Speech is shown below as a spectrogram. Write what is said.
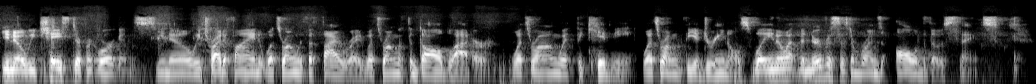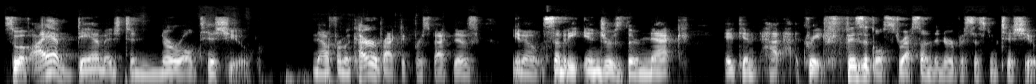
You know, we chase different organs. You know, we try to find what's wrong with the thyroid, what's wrong with the gallbladder, what's wrong with the kidney, what's wrong with the adrenals. Well, you know what? The nervous system runs all of those things. So if I have damage to neural tissue, now from a chiropractic perspective, you know, somebody injures their neck, it can ha- create physical stress on the nervous system tissue.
